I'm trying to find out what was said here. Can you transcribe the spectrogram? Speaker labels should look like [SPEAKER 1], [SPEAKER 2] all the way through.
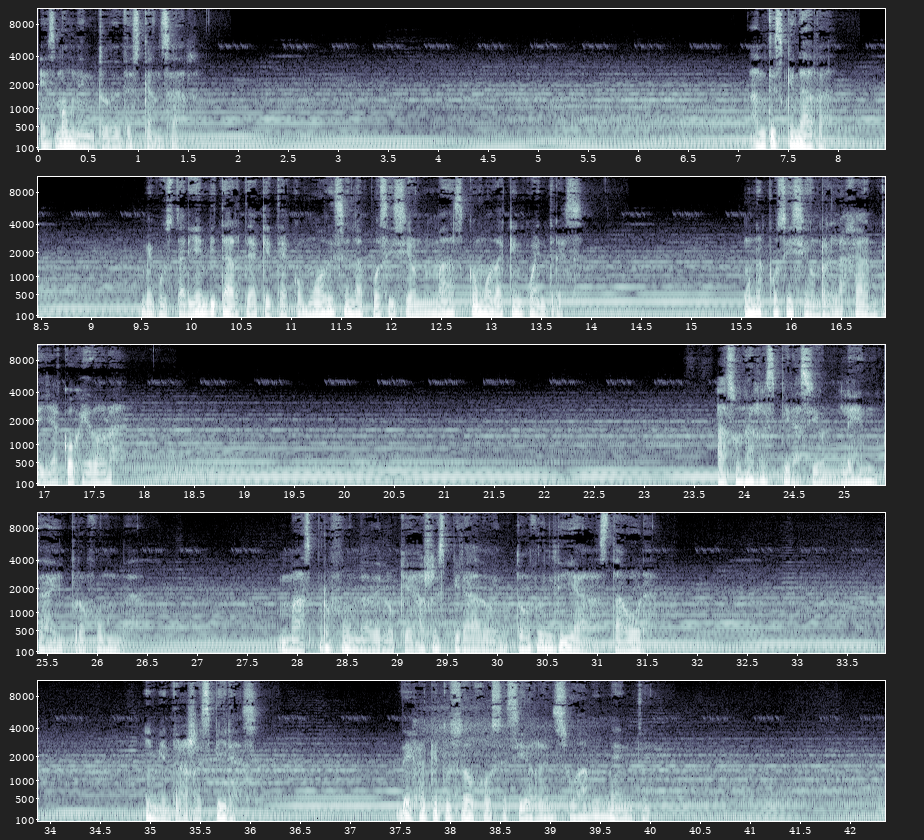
[SPEAKER 1] Es momento de descansar. Antes que nada, me gustaría invitarte a que te acomodes en la posición más cómoda que encuentres. Una posición relajante y acogedora. Haz una respiración lenta y profunda, más profunda de lo que has respirado en todo el día hasta ahora. Y mientras respiras, deja que tus ojos se cierren suavemente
